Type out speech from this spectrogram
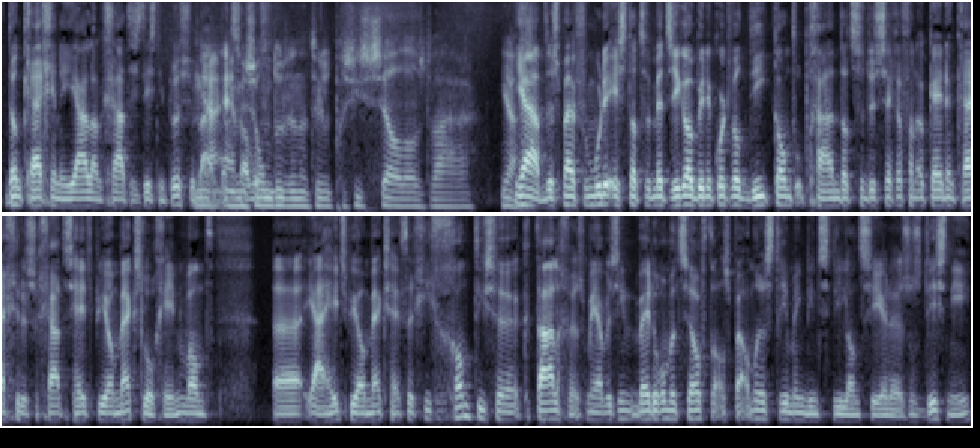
Dan krijg je een jaar lang gratis Disney Plus erbij. Ja, Dat Amazon doet het natuurlijk precies hetzelfde als het ware. Ja. ja, dus mijn vermoeden is dat we met Ziggo binnenkort wel die kant op gaan. Dat ze dus zeggen van oké, dan krijg je dus een gratis HBO Max login. Want eh, ja, HBO Max heeft een gigantische catalogus. Maar ja, we zien wederom hetzelfde als bij andere streamingdiensten die lanceerden, zoals Disney.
